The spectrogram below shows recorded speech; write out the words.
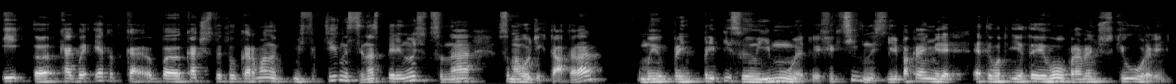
И как бы этот, качество этого кармана эффективности нас переносится на самого диктатора, мы при, приписываем ему эту эффективность, или, по крайней мере, это, вот, это его управленческий уровень.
